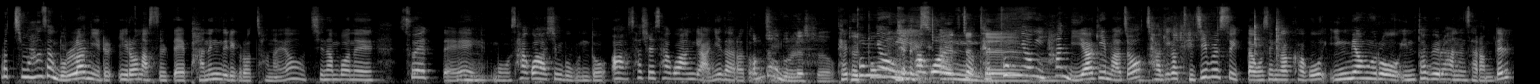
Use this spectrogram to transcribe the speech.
그렇지만 항상 논란이 일- 일어났을 때 반응들이 그렇잖아요. 지난번에 수해 때 뭐 사과하신 부분도 아 사실 사과한 게 아니다라든지 깜짝 놀랐어요. 대통령이 대통령이 사과했는데 그렇죠. 대통령이 한 이야기마저 자기가 뒤집을 수 있다고 생각하고 익명으로 인터뷰를 하는 사람들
